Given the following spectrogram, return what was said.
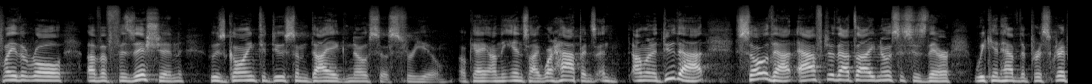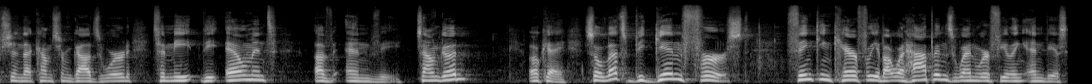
play the role of a physician who's going to do some diagnosis for you, okay, on the inside. What happens? And I'm going to do that so that after that diagnosis is there, we can have the prescription that comes from God's word to meet the ailment of envy. Sound good? Okay, so let's begin first thinking carefully about what happens when we're feeling envious.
